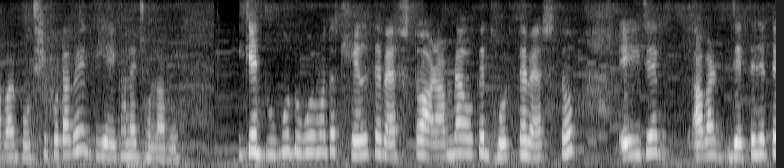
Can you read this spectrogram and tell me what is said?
আবার বড়শি ফোটাবে, দিয়ে এখানে ঝোলাবে। একে ডুবু ডুবুর মতো খেলতে ব্যস্ত, আর আমরা ওকে ধরতে ব্যস্ত। এই যে আবার যেতে যেতে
